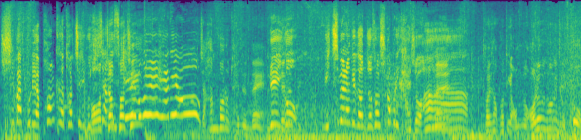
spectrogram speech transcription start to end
슈가프리와 펑크가 터치해주고 거점 희상이 터치? 스킬을 해야 돼요. 자 한 번은 됐는데 근데 이거 위치 변환기 던져서 슈가프리 가죠. 아. 네. 더 이상 버티기 없는 어려운 상황이 됐고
